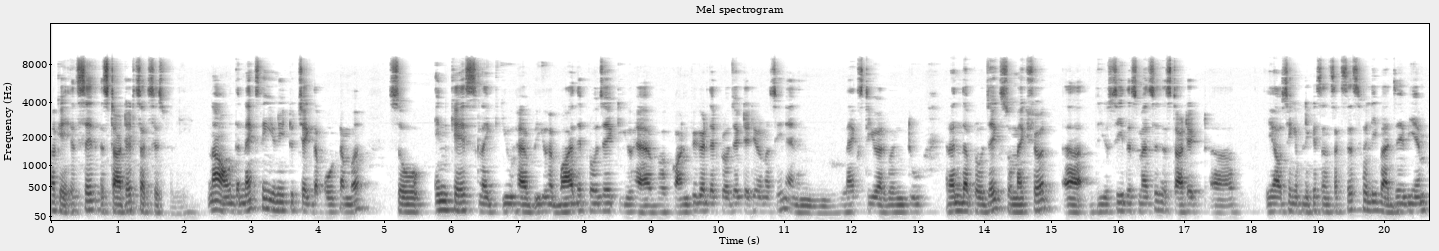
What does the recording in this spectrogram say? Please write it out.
Okay it says started successfully. Now the next thing you need to check the port number. So in case like you have you have bought that project you have configured that project at your machine and next you are going to run the project. So make sure uh, you see this message started uh, housing application successfully by jvm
